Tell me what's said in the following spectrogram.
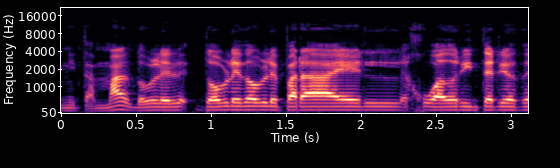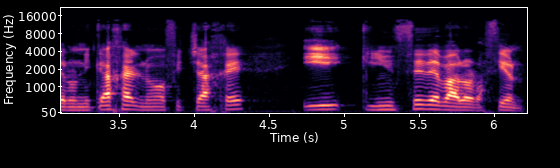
ni tan mal. Doble, doble doble para el jugador interior del Unicaja, el nuevo fichaje, y 15 de valoración.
